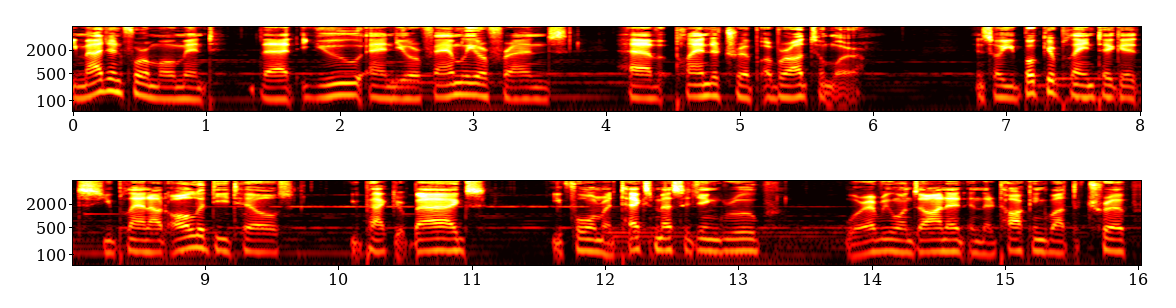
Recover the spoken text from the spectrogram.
imagine for a moment that you and your family or friends have planned a trip abroad somewhere. And so you book your plane tickets, you plan out all the details, you pack your bags, you form a text messaging group where everyone's on it and they're talking about the trip,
